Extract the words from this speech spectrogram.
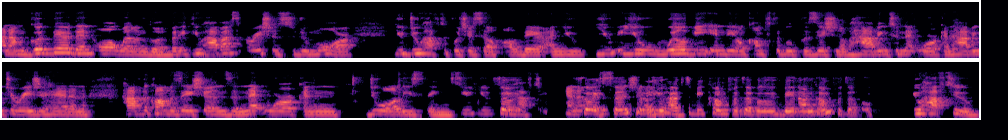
and i'm good there then all well and good but if you have mm-hmm. aspirations to do more you do have to put yourself out there and you you you will be in the uncomfortable position of having to network and having to raise your head and have the conversations and network and do all these things. You you, so, you have to. And so essentially you have to be comfortable with being uncomfortable. You have to.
